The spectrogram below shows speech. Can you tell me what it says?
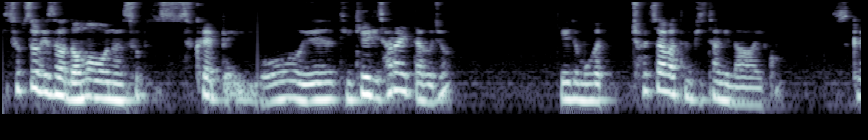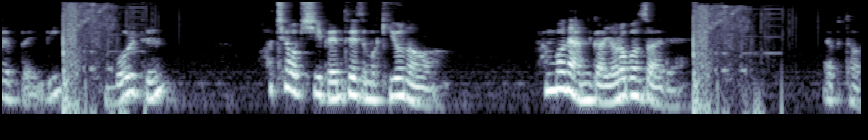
숲속에서 넘어오는 숲 스크랩 베이비. 오얘 디테일이 살아있다 그죠? 뒤에도 뭔가 철사 같은 비슷한 게 나와 있고. 스크랩 베이비. 몰튼 하체 없이 벤트에서 막 기어 나와. 한 번에 안 가. 여러 번 써야 돼. 애프턴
